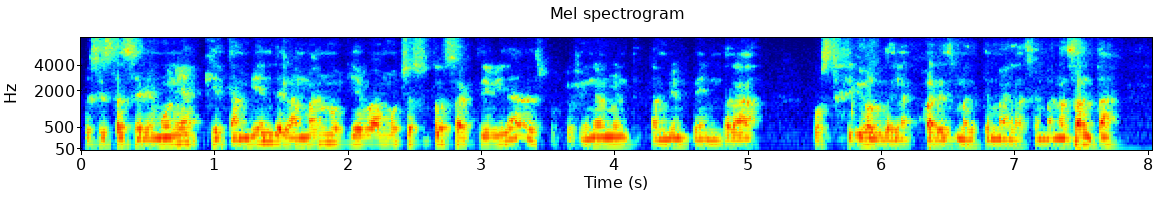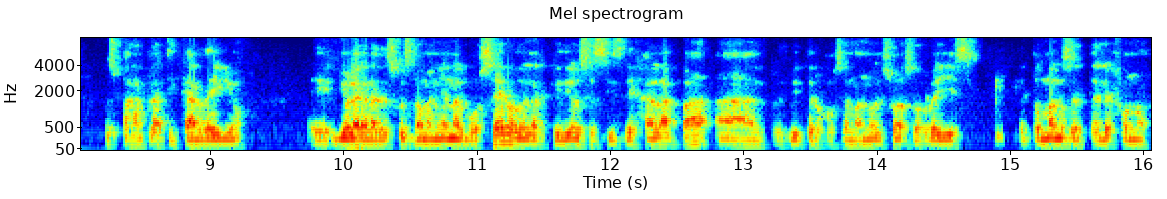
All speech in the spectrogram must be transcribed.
pues esta ceremonia que también de la mano lleva muchas otras actividades, porque finalmente también vendrá posterior de la cuaresma el tema de la Semana Santa, pues para platicar de ello. Eh, yo le agradezco esta mañana al vocero de la Arquidiócesis de Jalapa, al presbítero José Manuel Suazo Reyes, de tomarnos el teléfono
